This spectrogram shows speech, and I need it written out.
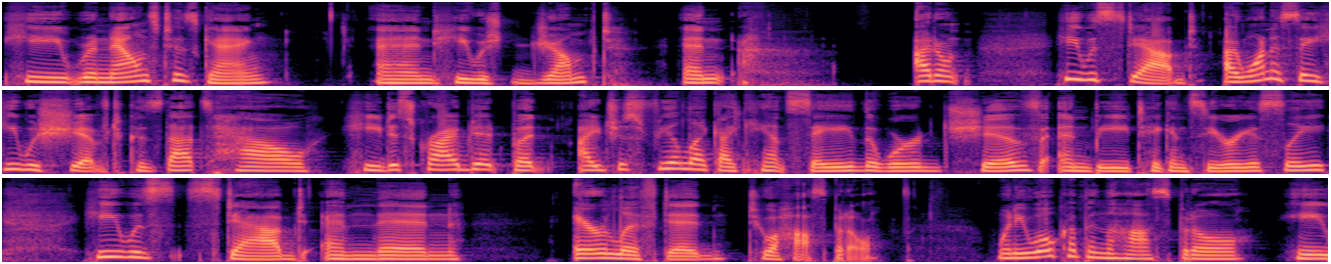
He renounced his gang and he was jumped. And I don't, he was stabbed. I want to say he was shivved because that's how he described it, but I just feel like I can't say the word shiv and be taken seriously. He was stabbed and then airlifted to a hospital. When he woke up in the hospital, he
